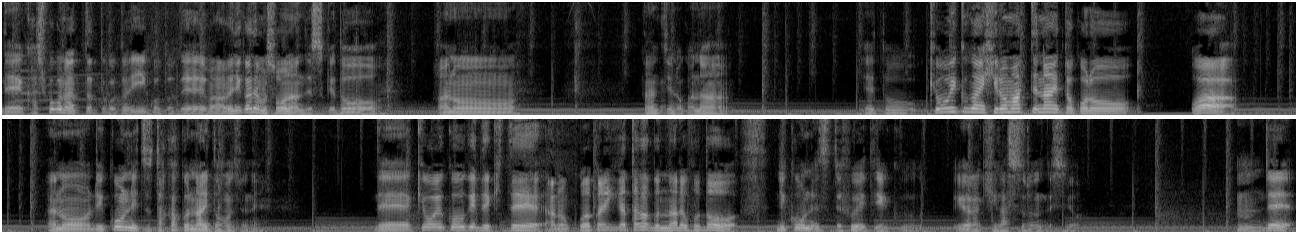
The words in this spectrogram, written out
で、賢くなったってことはいいことで、まあアメリカでもそうなんですけど、あのー、なんていうのかな、えっ、と、教育が広まってないところは、あの離婚率高くないと思うんですよね。で教育を受けてきてあの学歴が高くなるほど離婚率って増えていくような気がするんですよ。うん、で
